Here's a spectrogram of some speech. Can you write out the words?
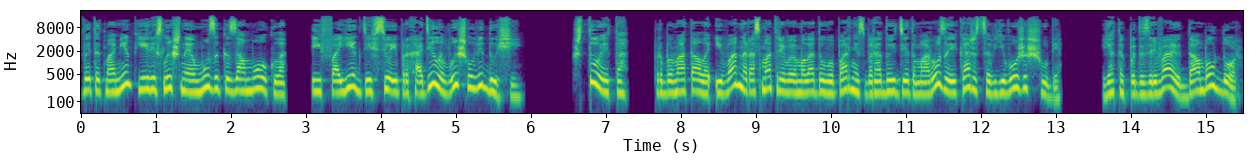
В этот момент еле слышная музыка замолкла, и в фойе, где все и проходило, вышел ведущий. «Что это?» – пробормотала Иванна, рассматривая молодого парня с бородой Деда Мороза и, кажется, в его же шубе. «Я так подозреваю, Дамблдор».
